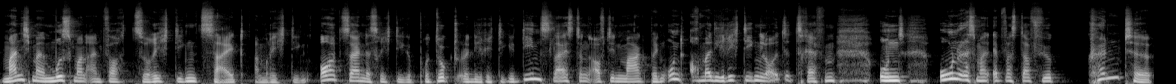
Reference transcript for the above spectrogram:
manchmal muss man einfach zur richtigen Zeit am richtigen Ort sein, das richtige Produkt oder die richtige Dienstleistung auf den Markt bringen und auch mal die richtigen Leute treffen. Und ohne dass man etwas dafür könnte,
